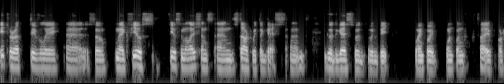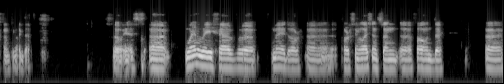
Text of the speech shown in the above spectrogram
iteratively. Uh, so make few few simulations and start with a guess. And good guess would would be 1.1.5 or something like that. So yes, uh, when we have uh, made our uh, our simulations and uh, found the uh,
